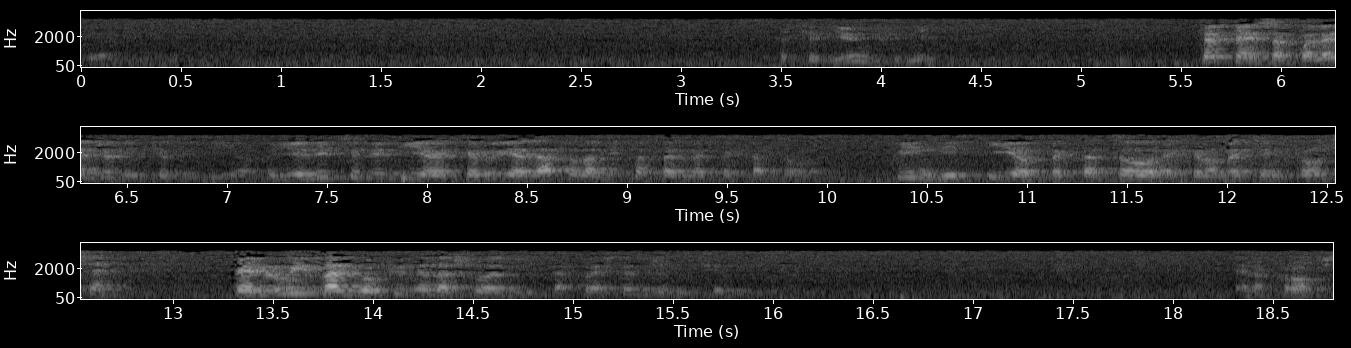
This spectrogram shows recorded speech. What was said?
tuo. Perché Dio è infinito. Te pensa qual è il giudizio di Dio? Il giudizio di Dio è che Lui ha dato la vita per me peccatore quindi io, peccatore, che lo metto in croce, per lui valgo più della sua vita. Questo è il giudizio di Dio. È la croce.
